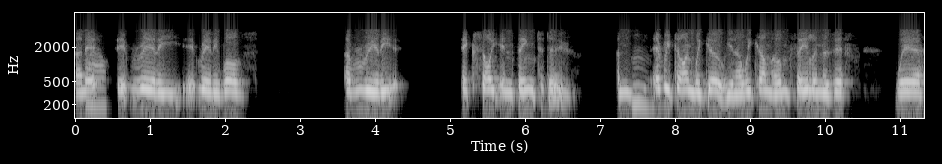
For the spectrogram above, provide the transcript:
and Wow. it it really it really was a really exciting thing to do. And Mm. every time we go, you know, we come home feeling as if we're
